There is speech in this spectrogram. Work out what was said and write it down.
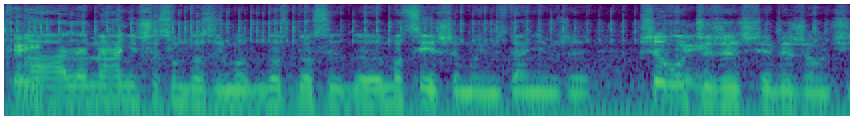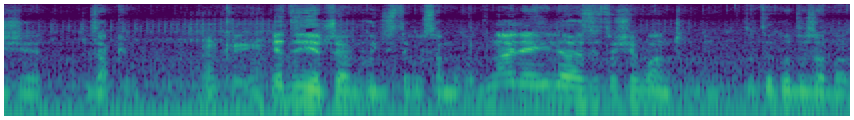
Okej. ale mechaniczne są dosyć, dosyć do, mocniejsze moim zdaniem, że przełączy Okej. ręcznie, wiesz, że on Ci się zapiął. Okej. Jedynie trzeba wychodzić z tego samochodu, no ale ile razy to się włącza, nie? Do tego do zabawy.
